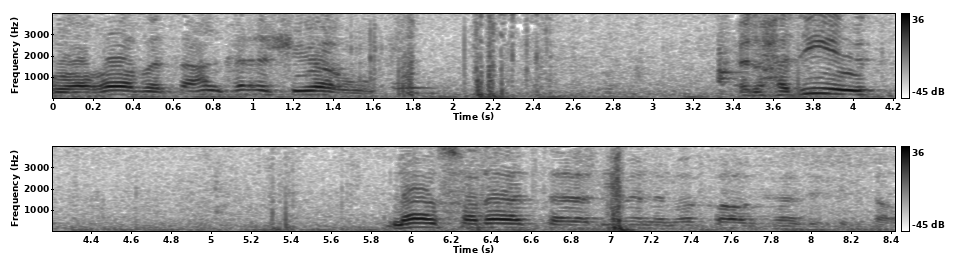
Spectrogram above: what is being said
وغابت عنك أشياء. الحديث لا صلاة لمن لم يقرأ هذا الكتاب.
